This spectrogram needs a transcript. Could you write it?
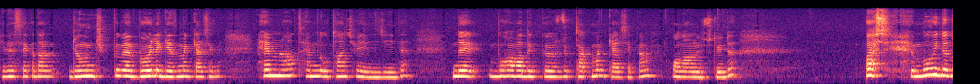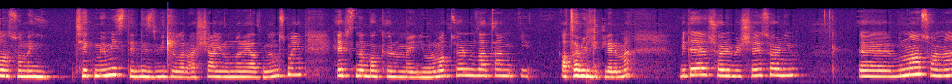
Hedesiye kadar canım çıktı ve böyle gezmek gerçekten hem rahat hem de utanç vericiydi. Bir de bu havada gözlük takmak gerçekten olağanüstüydü. Baş, bu videodan sonra çekmemi istediğiniz videoları aşağı yorumlara yazmayı unutmayın. Hepsine bakıyorum ve yorum atıyorum zaten atabildiklerime. Bir de şöyle bir şey söyleyeyim. Ee, bundan sonra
